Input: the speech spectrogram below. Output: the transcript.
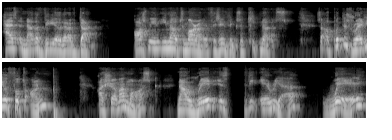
has another video that I've done. Ask me an email tomorrow if there's anything, so keep notes. So I'll put this radial filter on. I show my mask. Now red is the area where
